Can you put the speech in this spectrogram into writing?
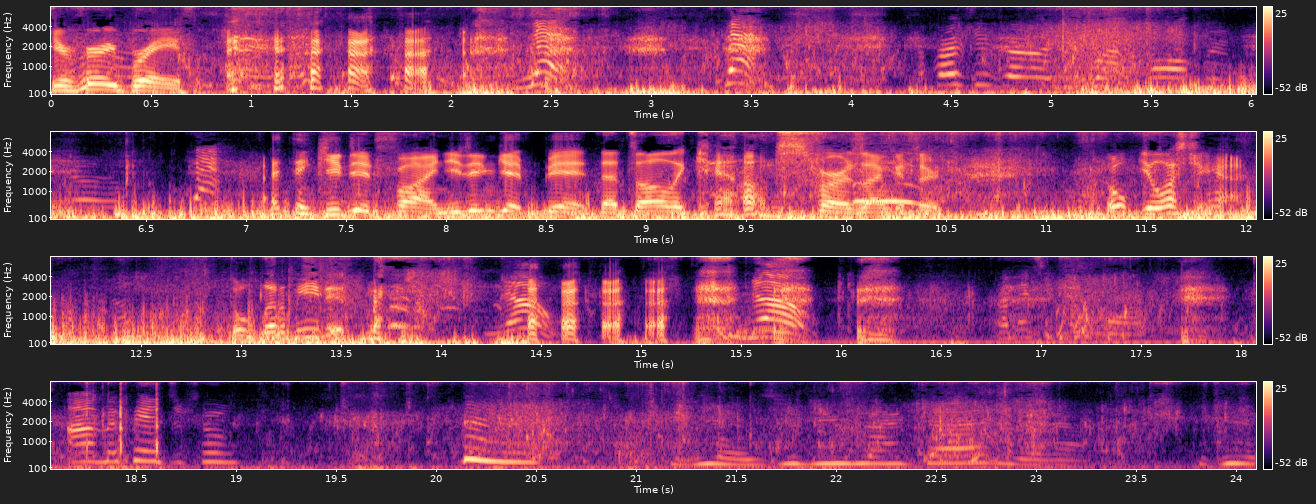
You're very brave. I thought you were gonna do flat palm and, uh, back. I think you did fine. You didn't get bit. That's all that counts as far as I'm concerned. Oh, you lost your hat. Don't let him eat it. No. No. I'm gonna take it more. Ah, my pants are so. yes, you do like that? Yeah. Yeah.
